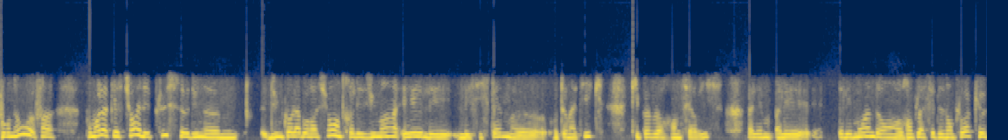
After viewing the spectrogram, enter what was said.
pour nous, enfin, pour moi, la question, elle est plus d'une d'une collaboration entre les humains et les, les systèmes euh, automatiques qui peuvent leur rendre service. Elle est, elle est, elle est moins dans remplacer des emplois que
